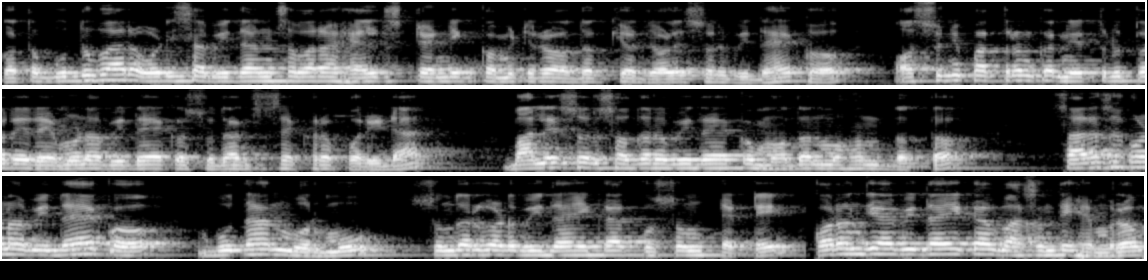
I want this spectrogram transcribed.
ଗତ ବୁଧବାର ଓଡ଼ିଶା ବିଧାନସଭାର ହେଲ୍ଥ ଷ୍ଟାଣ୍ଡିଂ କମିଟିର ଅଧ୍ୟକ୍ଷ ଜଳେଶ୍ୱର ବିଧାୟକ ଅଶ୍ୱିନୀ ପାତ୍ରଙ୍କ ନେତୃତ୍ୱରେ ରେମୁଣା ବିଧାୟକ ସୁଧାଂଶୁ ଶେଖର ପରିଡ଼ା ବାଲେଶ୍ୱର ସଦର ବିଧାୟକ ମଦନ ମୋହନ ଦତ୍ତ ସାରସକଣା ବିଧାୟକ ବୁଧାନ ମୁର୍ମୁ ସୁନ୍ଦରଗଡ଼ ବିଧାୟିକା କୁସୁମ ଟେଟେ କରଞ୍ଜିଆ ବିଧାୟିକା ବାସନ୍ତୀ ହେମ୍ରମ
